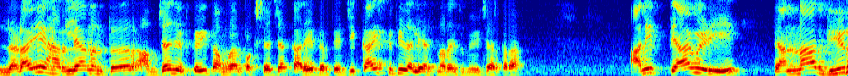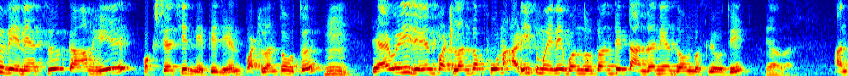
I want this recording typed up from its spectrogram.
लढाई हरल्यानंतर आमच्या शेतकरी कामगार पक्षाच्या कार्यकर्त्यांची काय स्थिती झाली असणार आहे तुम्ही विचार करा आणि त्यावेळी त्यांना धीर देण्याचं काम हे पक्षाचे नेते जयंत पाटलांचं होतं. त्यावेळी जयंत पाटलांचा फोन अडीच महिने बंद होता आणि ते टांझानियात जाऊन बसले होते. आणि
